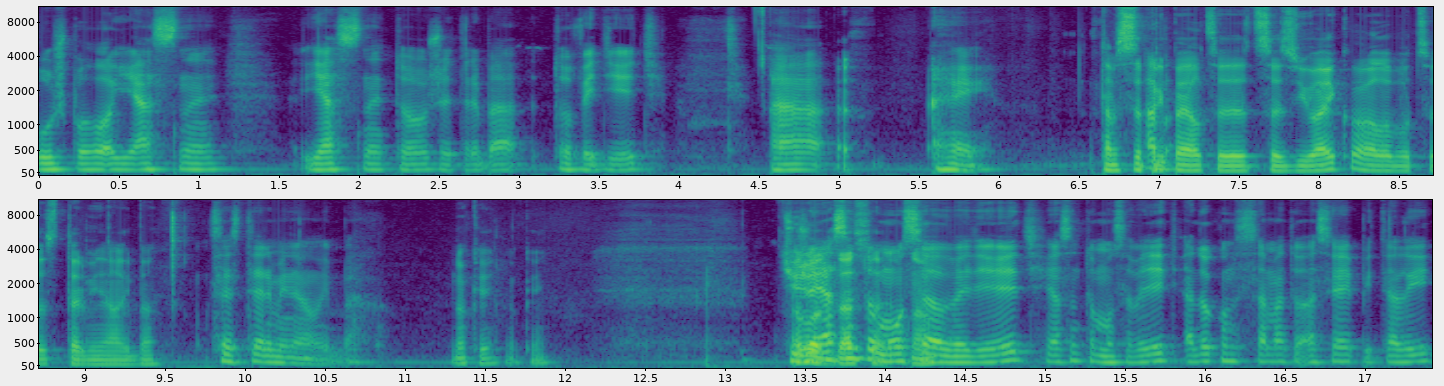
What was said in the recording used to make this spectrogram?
už bolo jasné, jasné to, že treba to vedieť. A hej. Tam si sa pripájal cez, cez UI alebo cez terminál iba? Cez terminál iba. OK, OK. Čiže ja som to sa, musel no. vedieť, ja som to musel vedieť a dokonca sa ma to asi aj pýtali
